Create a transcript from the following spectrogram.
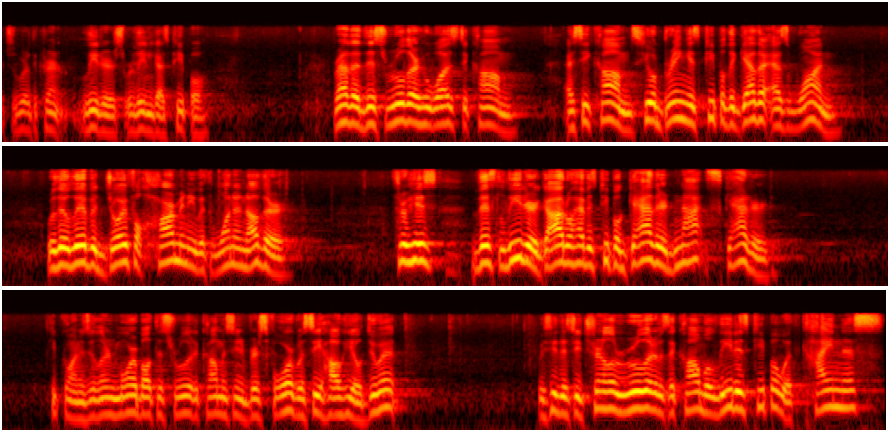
which is where the current leaders were leading God's people. Rather, this ruler who was to come, as he comes, he will bring his people together as one, where they'll live in joyful harmony with one another. Through his, this leader, God will have his people gathered, not scattered. Keep going. As you learn more about this ruler to come, we see in verse 4, we'll see how he'll do it. We see this eternal ruler who is to come will lead his people with kindness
